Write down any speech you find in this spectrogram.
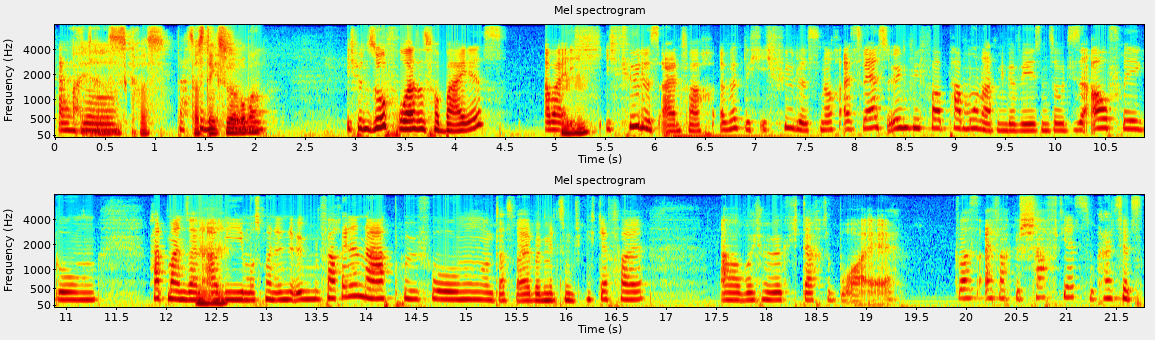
Also, Alter, das ist krass. das Was denkst du so, darüber? Ich bin so froh, dass es vorbei ist. Aber Mhm. ich, ich fühle es einfach. Äh, Wirklich, ich fühle es noch, als wäre es irgendwie vor ein paar Monaten gewesen. So diese Aufregung. Hat man sein Mhm. Abi, muss man in irgendeinem Fach in eine Nachprüfung. Und das war ja bei mir zum Glück nicht der Fall. Aber wo ich mir wirklich dachte, boah, ey, du hast einfach geschafft jetzt. Du kannst jetzt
